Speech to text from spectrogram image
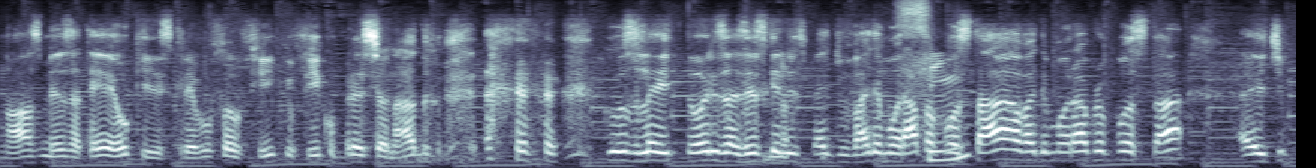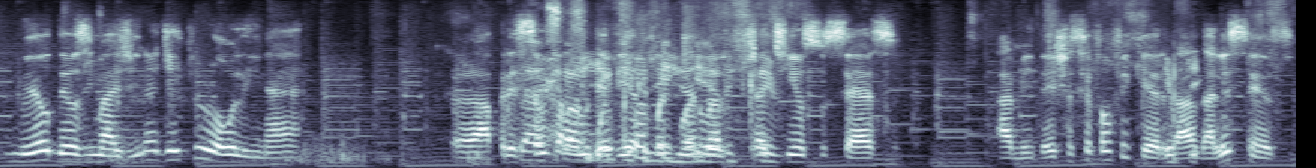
nós mesmos, até eu que escrevo fanfic, eu fico pressionado com os leitores, às vezes que eles pedem, vai demorar para postar, vai demorar para postar. Aí, tipo, meu Deus, imagina a J.K. Rowling, né? A pressão que ela não devia ter quando ela já tinha sucesso. Ah, me deixa ser fanfiqueiro, tá? Fico... Dá licença.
